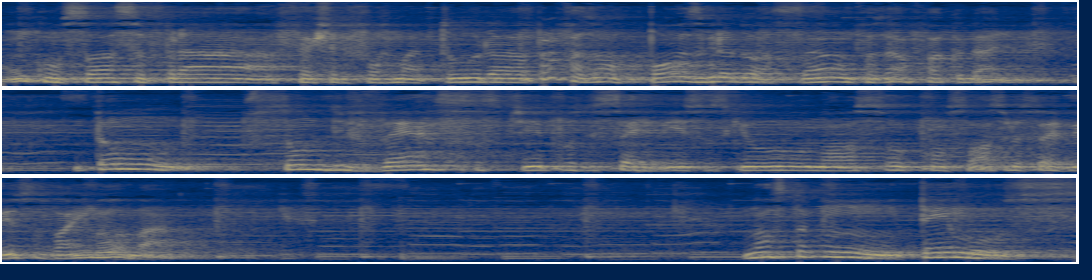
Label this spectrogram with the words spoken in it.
um consórcio para festa de formatura, para fazer uma pós-graduação, fazer uma faculdade. Então, são diversos tipos de serviços que o nosso consórcio de serviços vai englobar. Nós também temos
